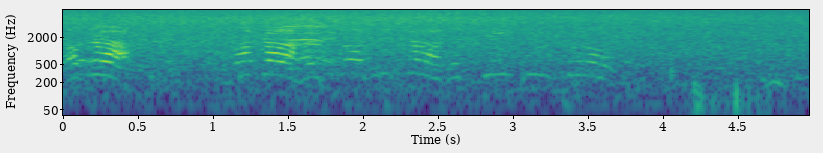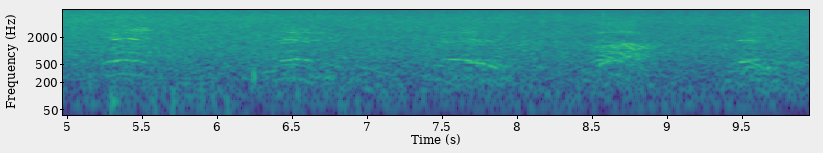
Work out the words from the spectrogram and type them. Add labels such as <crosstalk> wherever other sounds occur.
Dobra! Uwaga! Elektrownica ze zdjęciu górą! Pięć! Cztery! Cztery! Dwa! Jeden!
